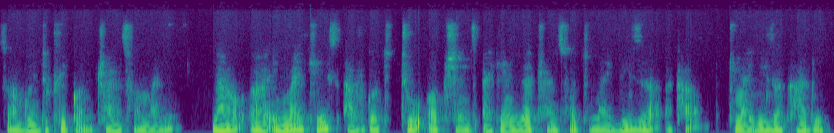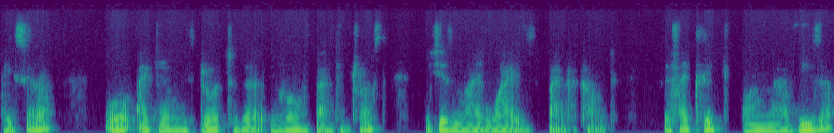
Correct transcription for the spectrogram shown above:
So I'm going to click on transfer money now, uh, in my case, I've got two options. I can either transfer to my Visa account, to my Visa card with Paysera, or I can withdraw to the Evolve Bank and Trust, which is my Wise bank account. If I click on uh, Visa,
